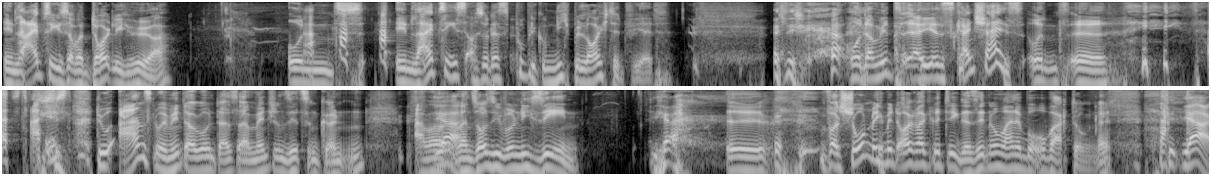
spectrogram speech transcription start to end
In Leipzig ist aber deutlich höher. Und in Leipzig ist auch so, dass das Publikum nicht beleuchtet wird. Und damit äh, ist kein Scheiß. Und äh, das heißt, du ahnst nur im Hintergrund, dass da Menschen sitzen könnten, aber Ja. man soll sie wohl nicht sehen. ja. Äh, verschont mich mit eurer Kritik, das sind nur meine Beobachtungen. Ne? ja,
